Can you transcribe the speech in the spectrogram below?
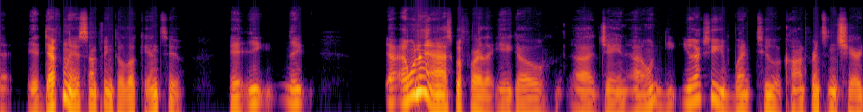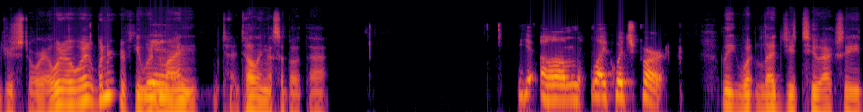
uh, it definitely is something to look into. It, it, it- I want to ask before I let you go, uh, Jane. Want, you- actually went to a conference and shared your story. I wonder, if you wouldn't Yeah. mind t- telling us about that. Yeah, Um, like which part? Like, What led you to actually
